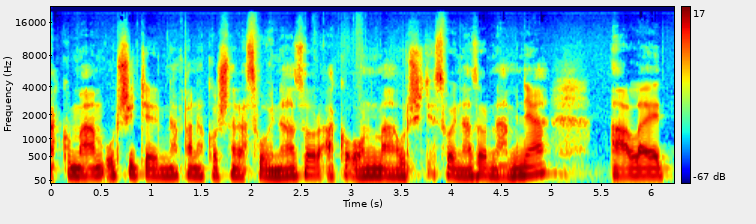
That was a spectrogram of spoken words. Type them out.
ako mám určite na pána Kočnera svoj názor, ako on má určite svoj názor na mňa, ale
